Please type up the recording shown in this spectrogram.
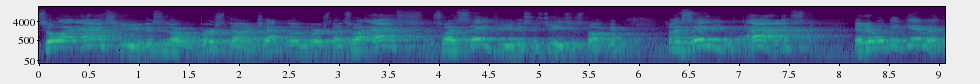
So I ask you, this is our verse 9, chapter 11, verse 9. So I ask, so I say to you, this is Jesus talking. So I say to you, ask, and it will be given.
